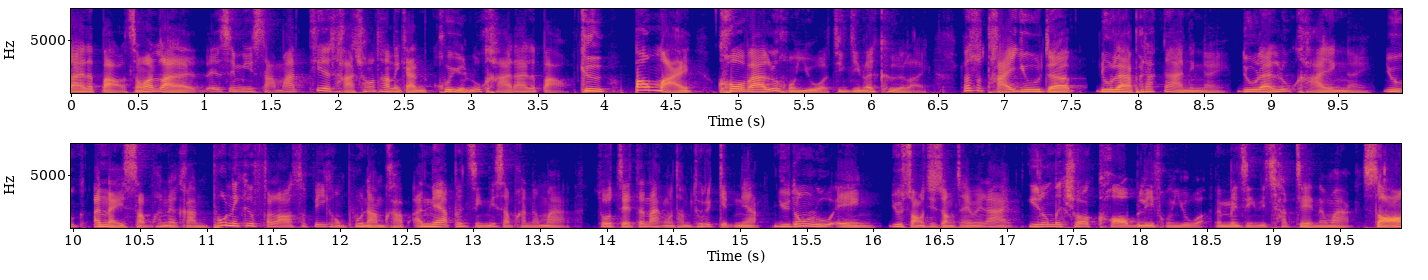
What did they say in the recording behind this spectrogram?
ได้หรือเปล่า สามารถหลายๆ SME สามารถที่จะหาช่องทางในการคุยกับลูกค้าได้หรือเปล่า คือเป้าหมาย core value ของยูจริงๆแล้วคืออะไร แล้วสุดท้ายยูจะดูแลพนักงานยังไง ดูแลลูกค้ายังไงยูอันไหนสำคัญกันพวกนี้คือ philosophy ของผู้นำครับอันนี้เป็นสิ่งที่สำคัญมากๆส่วนเจตนาของทำธุรกิจเนี่ยยูต้องรู้เองยูสองจิตสองใจไม่ได้ยูต้อง make sure core belief ของยูอะมันเป็นสิ่งที่ชัดเจนมากๆสอง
